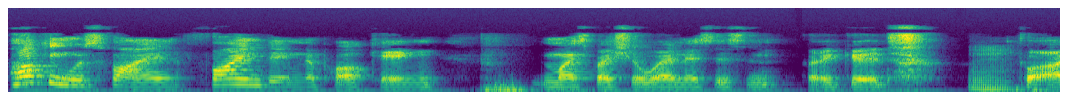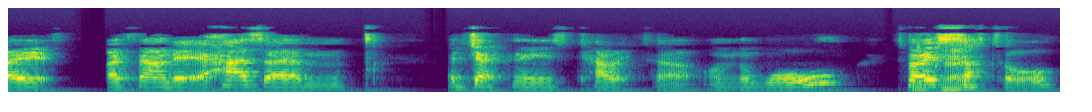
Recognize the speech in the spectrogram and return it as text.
Parking was fine. Finding the parking, my spatial awareness isn't very good, Hmm. but I I found it. It has um, a Japanese character on the wall. It's very Okay. subtle,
